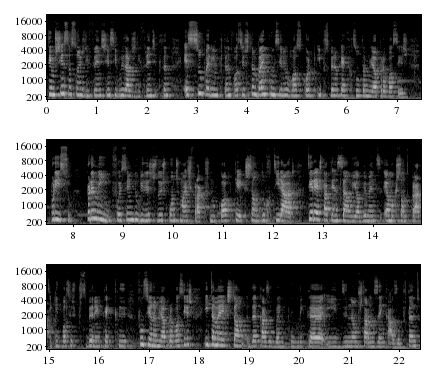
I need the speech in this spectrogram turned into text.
temos sensações diferentes, sensibilidades diferentes e, portanto, é super importante vocês também conhecerem o vosso corpo e perceberem o que é que resulta melhor para vocês. Por isso, para mim, foi sem dúvida estes dois pontos mais fracos no copo, que é a questão de retirar ter esta atenção e obviamente é uma questão de prática e de vocês perceberem o que é que funciona melhor para vocês e também a questão da casa de banho pública e de não estarmos em casa. Portanto,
